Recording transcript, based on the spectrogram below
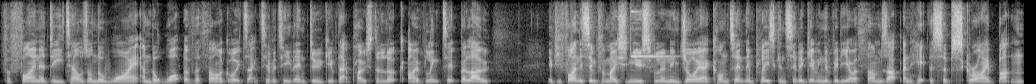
For finer details on the why and the what of the Thargoids activity then do give that post a look, I've linked it below. If you find this information useful and enjoy our content then please consider giving the video a thumbs up and hit the subscribe button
